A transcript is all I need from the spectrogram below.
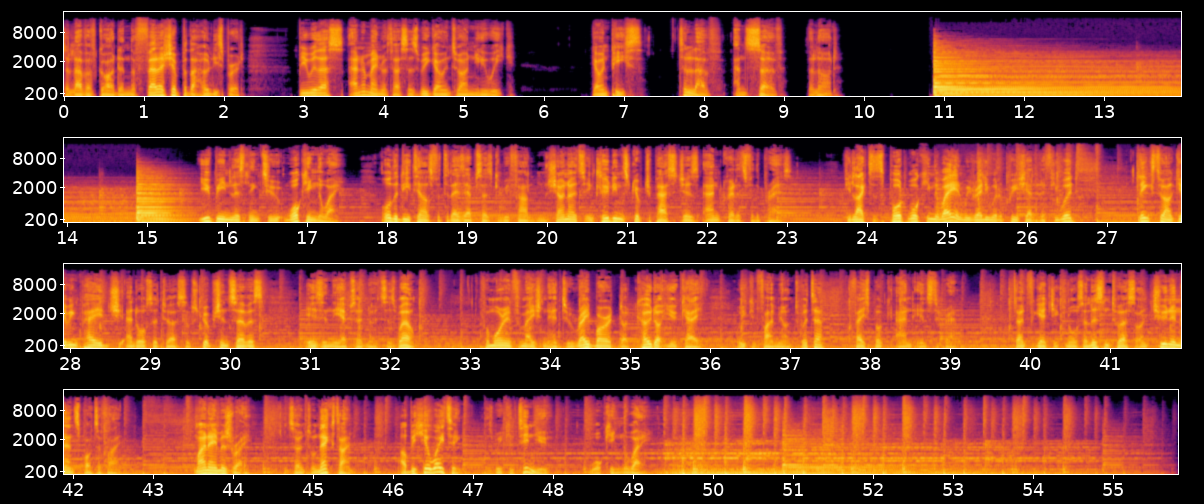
the love of God, and the fellowship of the Holy Spirit be with us and remain with us as we go into our new week. Go in peace to love and serve the Lord. You've been listening to Walking the Way. All the details for today's episodes can be found in the show notes, including the scripture passages and credits for the prayers. If you'd like to support Walking the Way, and we really would appreciate it if you would, Links to our giving page and also to our subscription service is in the episode notes as well. For more information, head to rayborrett.co.uk or you can find me on Twitter, Facebook, and Instagram. Don't forget you can also listen to us on TuneIn and Spotify. My name is Ray, and so until next time, I'll be here waiting as we continue walking the way.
